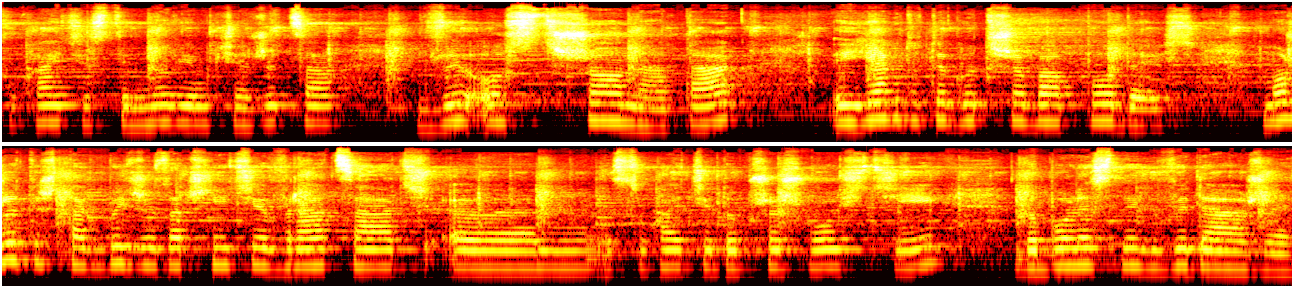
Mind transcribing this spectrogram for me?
słuchajcie, z tym nowiem księżyca wyostrzona, tak? Jak do tego trzeba podejść? Może też tak być, że zaczniecie wracać, słuchajcie, do przeszłości, do bolesnych wydarzeń,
